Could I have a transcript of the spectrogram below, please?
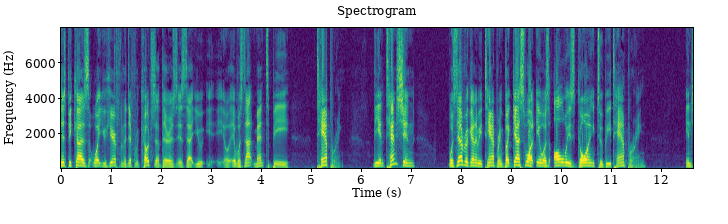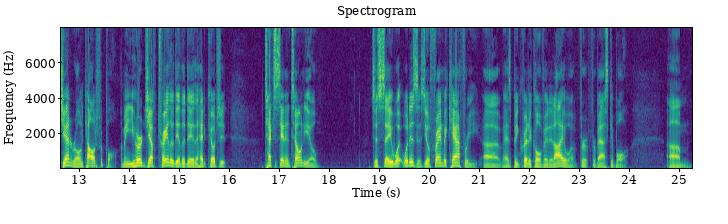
Just because what you hear from the different coaches out there is is that you, you know, it was not meant to be tampering. The intention was never going to be tampering, but guess what? It was always going to be tampering in general in college football. I mean, you heard Jeff Traylor the other day, the head coach at Texas San Antonio, just say, "What what is this?" You know, Fran McCaffery uh, has been critical of it at Iowa for for basketball. Um,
